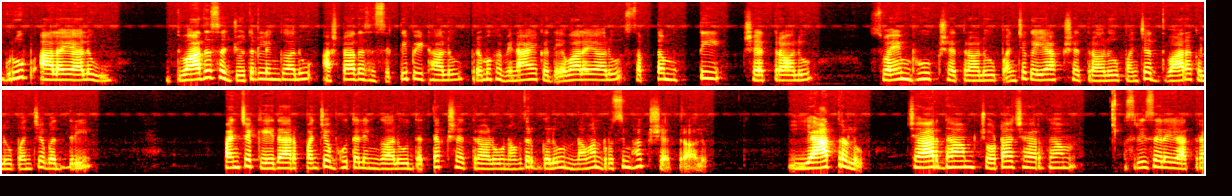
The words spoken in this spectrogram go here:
గ్రూప్ ఆలయాలు ద్వాదశ జ్యోతిర్లింగాలు అష్టాదశ శక్తిపీఠాలు ప్రముఖ వినాయక దేవాలయాలు సప్తముక్తి క్షేత్రాలు స్వయంభూ క్షేత్రాలు పంచగయా క్షేత్రాలు పంచద్వారకలు పంచభద్రి పంచకేదార్ పంచభూతలింగాలు దత్తక్షేత్రాలు నవదుర్గలు నవ నృసింహ క్షేత్రాలు యాత్రలు చార్ధామ్ చోటాచార్ధామ్ శ్రీశైల యాత్ర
